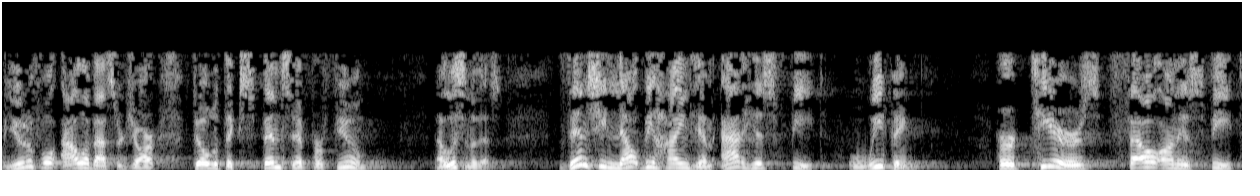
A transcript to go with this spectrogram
beautiful alabaster jar filled with expensive perfume. Now listen to this. Then she knelt behind him at his feet, weeping. Her tears fell on his feet,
